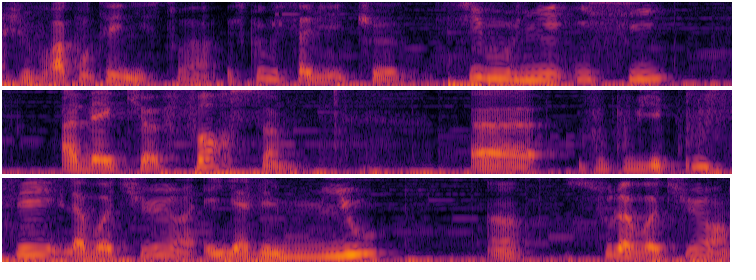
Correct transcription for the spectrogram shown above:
Je vais vous raconter une histoire. Est-ce que vous saviez que si vous veniez ici avec force, euh, vous pouviez pousser la voiture et il y avait Mew hein, sous la voiture.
